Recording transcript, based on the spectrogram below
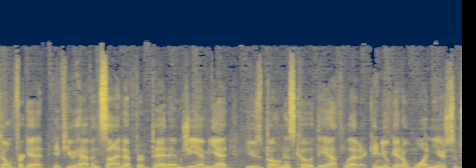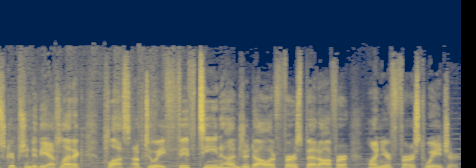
Don't forget, if you haven't signed up for BetMGM yet, use bonus code The Athletic, and you'll get a one-year subscription to The Athletic, plus up to a $1,500 first bet offer on your first wager.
